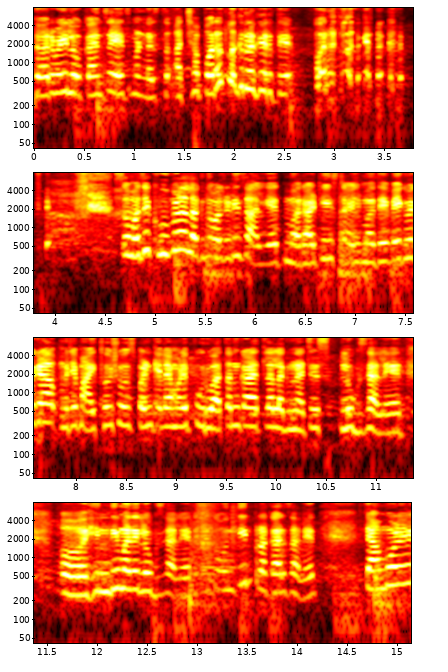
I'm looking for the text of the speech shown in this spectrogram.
दरवेळी लोकांचं हेच म्हणणं असतं अच्छा परत लग्न करते परत लग्न करते सो माझे म्हणजे खूप वेळा लग्न ऑलरेडी झाली आहेत. मराठी स्टाईलमध्ये वेगवेगळ्या म्हणजे मायथो शोज पण केल्यामुळे पुरातन काळातल्या लग्नाचे लुक झाले आहेत. हिंदीमध्ये लुक झाले आहेत. असे दोन तीन प्रकार झाले आहेत. त्यामुळे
